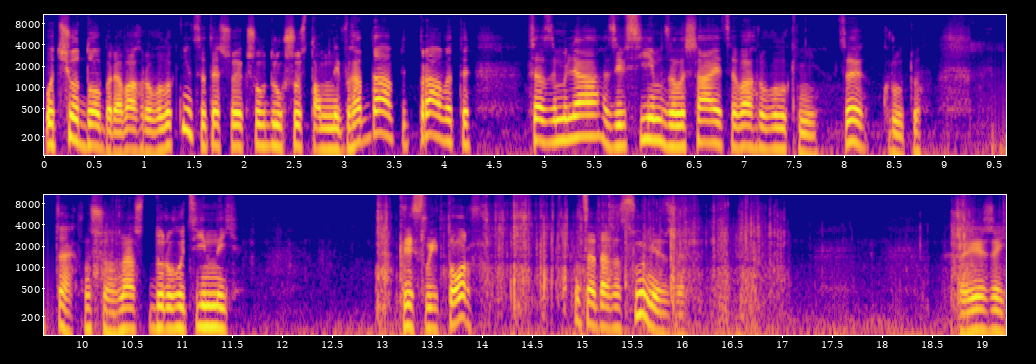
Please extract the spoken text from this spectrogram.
От що добре в агроволокні, це те, що якщо вдруг щось там не вгадав, підправити, вся земля зі всім залишається в агроволокні. Це круто. Так, ну що, наш дорогоцінний кислий торф. Ну це навіть суміш вже. Рижий.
